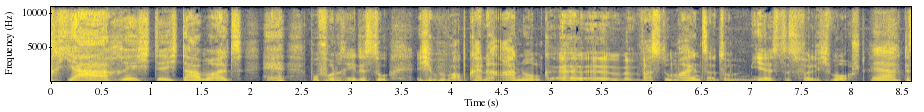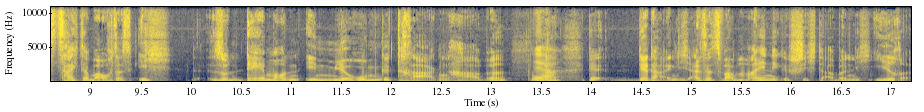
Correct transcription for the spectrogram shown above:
Ach ja, richtig, damals. Hä, wovon redest du? Ich habe überhaupt keine Ahnung, äh, äh, was du meinst. Also mir ist das völlig wurscht. Ja. Das zeigt aber auch, dass ich so ein Dämon in mir rumgetragen habe, ja. ja. der, der da eigentlich, also es war meine Geschichte, aber nicht ihre.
